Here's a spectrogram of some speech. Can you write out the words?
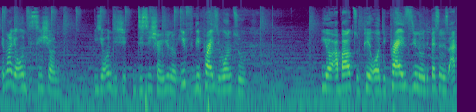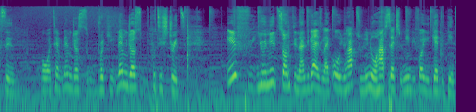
It's not your own decision. It's your own deci- decision. You know, if the price you want to, you're about to pay, or the price you know the person is asking, or whatever. Let me just break it. Let me just put it straight if you need something and the guy is like oh you have to you know have sex with me before you get the thing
